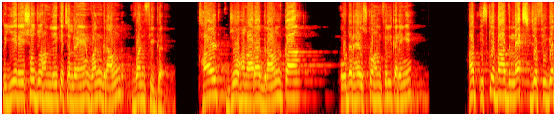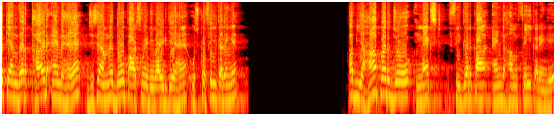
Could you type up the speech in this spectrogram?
तो ये रेशो जो हम लेके चल रहे हैं, one ground, one figure. Third जो हमारा ग्राउंड का ऑर्डर है, उसको हम फिल करेंगे। अब इसके बाद नेक्स्ट जो फिगर के अंदर थर्ड एंड है, जिसे हमने दो पार्ट्स में डिवाइड किया है, उसको फिल करेंगे। अब यहाँ पर जो नेक्स्ट फिगर का एंड हम फिल करेंगे,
